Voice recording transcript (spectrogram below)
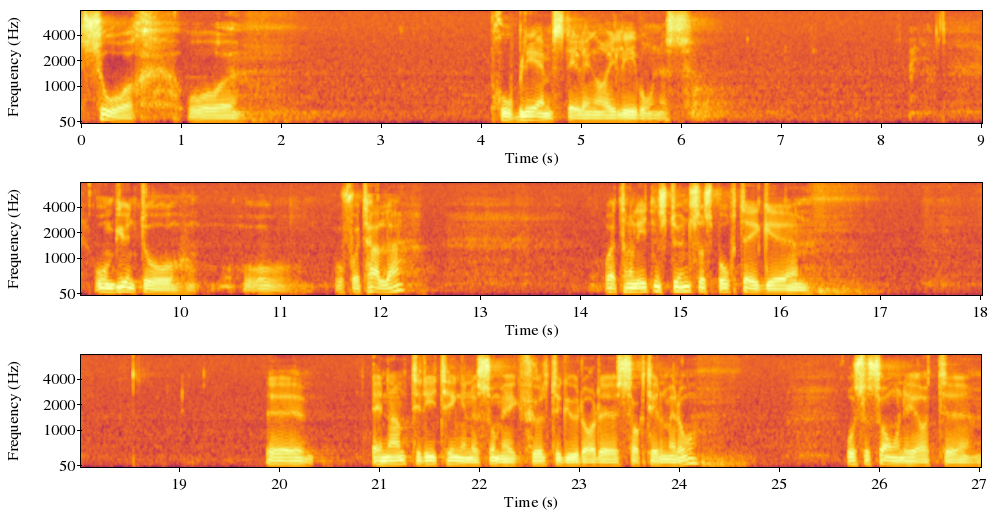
sår og problemstillinger i livet hennes. Og hun begynte å, å, å fortelle. Og etter en liten stund så spurte jeg eh, eh, Jeg nevnte de tingene som jeg følte Gud hadde sagt til meg da. Og så sa hun det at eh,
